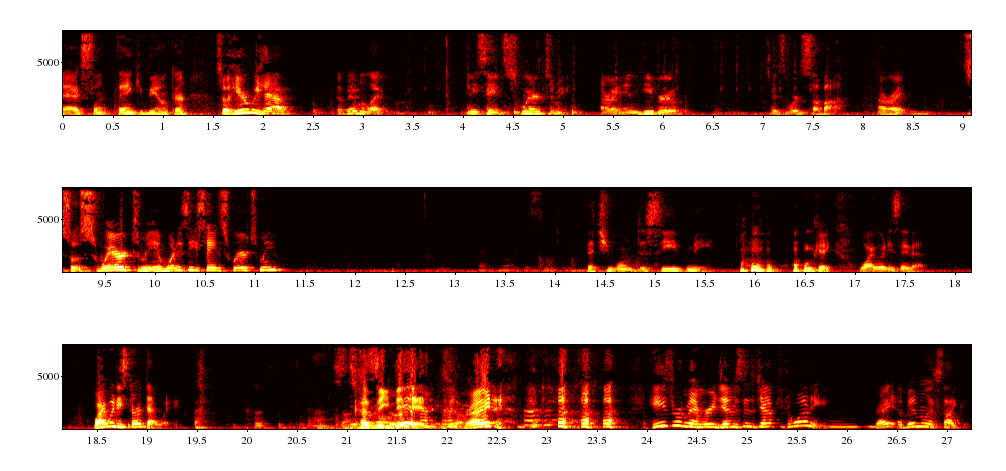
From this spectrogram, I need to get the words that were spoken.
Excellent. Thank you, Bianca. So here we have Abimelech, and he's saying, Swear to me. All right. In Hebrew, it's the word sabah. All right. So swear to me. And what is he saying? Swear to me? That you won't deceive me. that you won't deceive me. okay, why would he say that? Why would he start that way? Because of the past. Because he did, right? He's remembering Genesis chapter 20, right? Abimelech's like,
